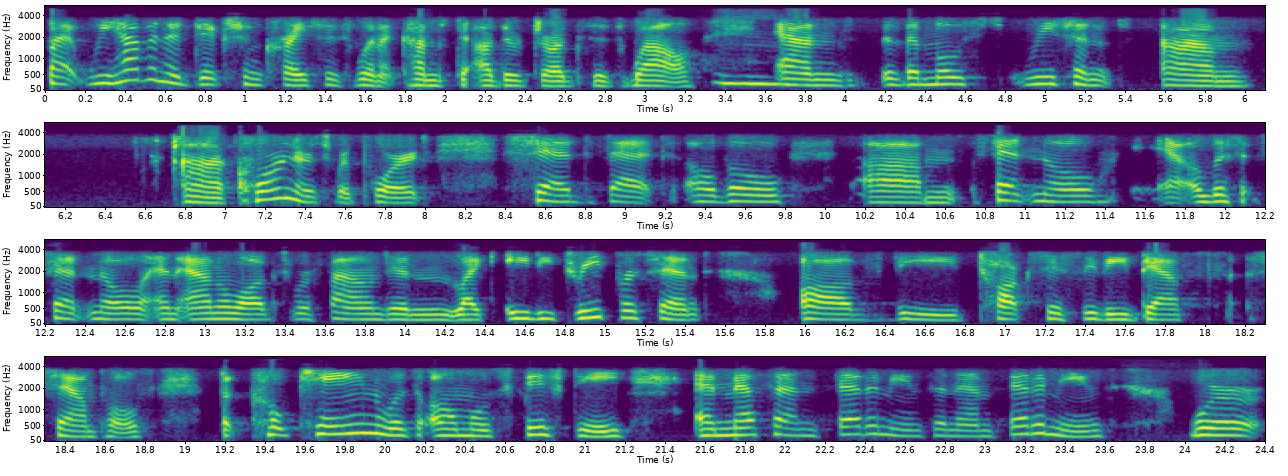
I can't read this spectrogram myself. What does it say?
but we have an addiction crisis when it comes to other drugs as well. Mm-hmm. And the most recent um, uh, coroner's report said that although um, fentanyl, illicit fentanyl, and analogs were found in like 83% of the toxicity death samples, but cocaine was almost 50 and methamphetamines and amphetamines were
